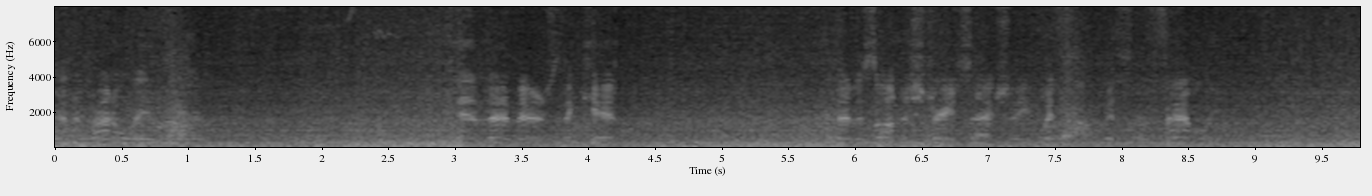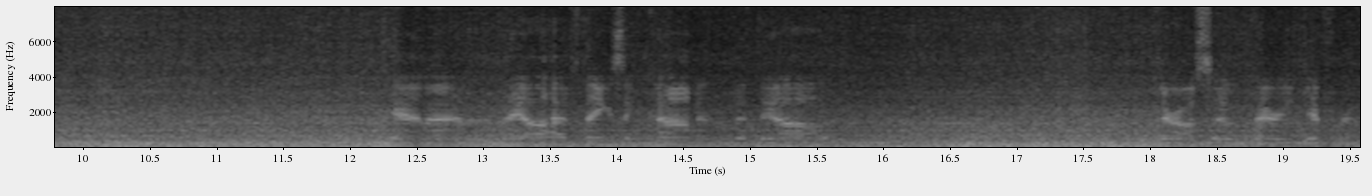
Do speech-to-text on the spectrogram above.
than the runaway kid. And then there's the kid that is on the streets actually with with her family. And uh, they all have things in common, but they all they're also very different,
